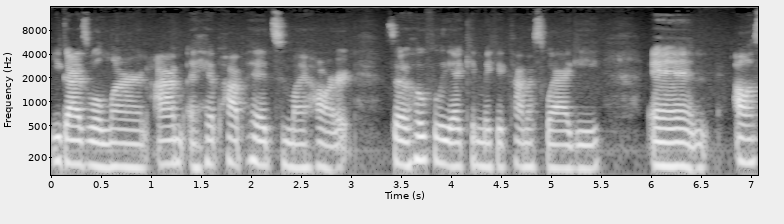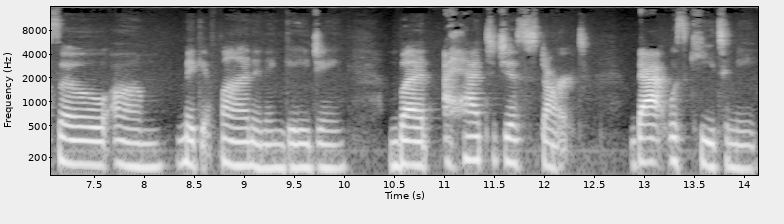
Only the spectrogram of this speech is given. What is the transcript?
You guys will learn I'm a hip hop head to my heart. So hopefully I can make it kind of swaggy and also um, make it fun and engaging. But I had to just start. That was key to me.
